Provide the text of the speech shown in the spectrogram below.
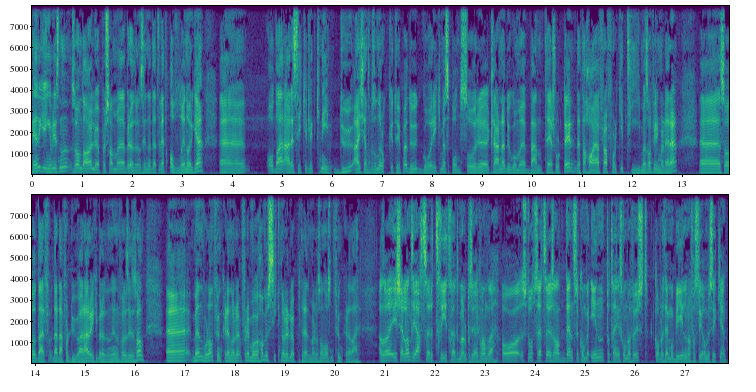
Henrik Ingebrigtsen, som da løper sammen med brødrene sine, dette vet alle i Norge. Eh, og der er det sikkert litt kniv. Du er kjent som en sånn rocketype. Du går ikke med sponsorklærne, du går med band-T-skjorter. Dette har jeg fra folk i teamet som filmer dere. Eh, så derfor, det er derfor du er her, og ikke brødrene dine, for å si det sånn. Eh, men hvordan funker det når dere For dere må jo ha musikk når dere løper tredemølle og sånn. Hvordan funker det der? Altså, I kjelleren til Gjert så er det tre tredemøller på siden av hverandre. Og stort sett så er det sånn at Den som kommer inn på treningsrommet først, kobler til mobilen og får styre musikken.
